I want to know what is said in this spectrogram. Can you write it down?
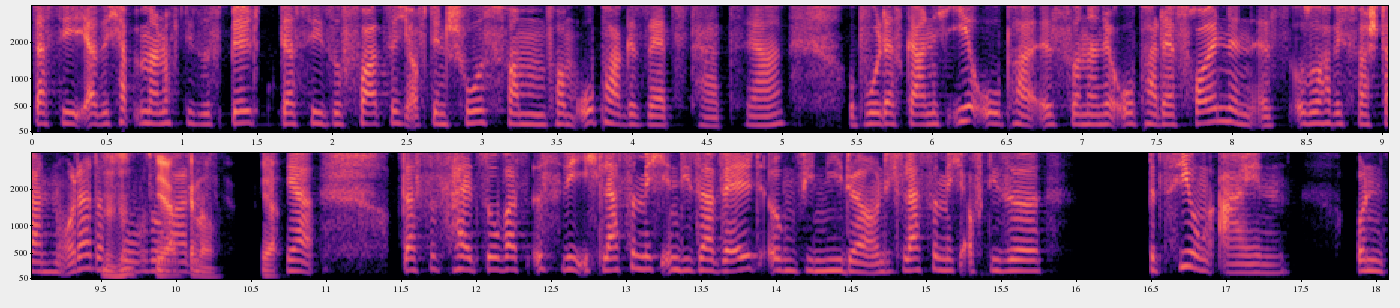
dass sie, also ich habe immer noch dieses Bild, dass sie sofort sich auf den Schoß vom, vom Opa gesetzt hat, ja. Obwohl das gar nicht ihr Opa ist, sondern der Opa der Freundin ist. So habe ich es verstanden, oder? Das mhm. so, so ja, war genau. das. Ja. ja. Dass es halt sowas ist wie, ich lasse mich in dieser Welt irgendwie nieder und ich lasse mich auf diese Beziehung ein. Und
